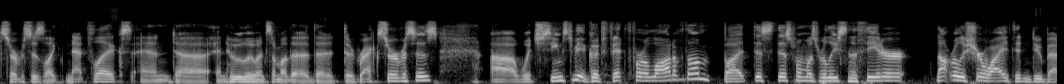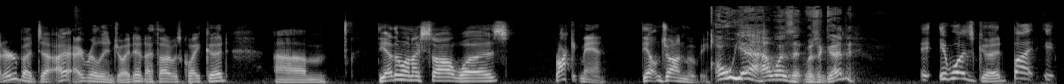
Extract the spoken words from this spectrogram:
services like Netflix and uh, and Hulu and some of the the direct services, uh, which seems to be a good fit for a lot of them. But this this one was released in the theater. Not really sure why it didn't do better, but uh, I, I, really enjoyed it. I thought it was quite good. Um, the other one I saw was Rocket Man, the Elton John movie. Oh yeah, how was it? Was it good? It, was good, but it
